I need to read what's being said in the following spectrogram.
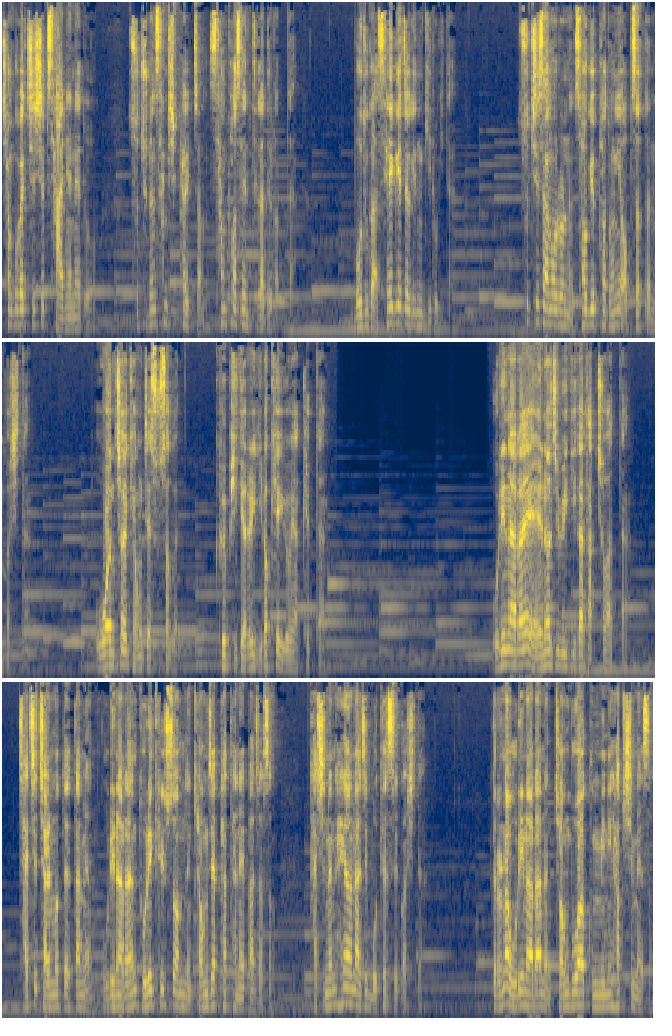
1974년에도 수출은 38.3%가 늘었다. 모두가 세계적인 기록이다. 수치상으로는 석유 파동이 없었던 것이다. 오원철 경제수석은 그 비결을 이렇게 요약했다. 우리나라에 에너지 위기가 닥쳐왔다. 자칫 잘못됐다면 우리나라는 돌이킬 수 없는 경제 파탄에 빠져서 다시는 헤어나지 못했을 것이다. 그러나 우리나라는 정부와 국민이 합심해서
